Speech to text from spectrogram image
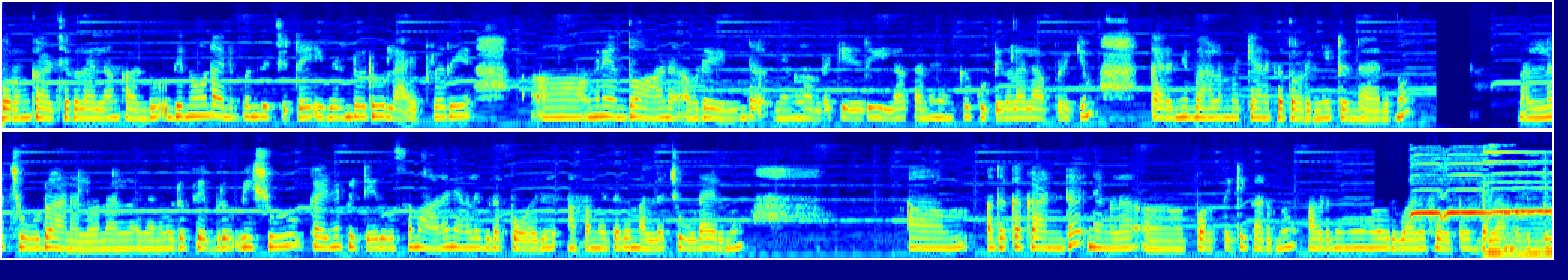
പുറം കാഴ്ചകളെല്ലാം കണ്ടു. ഇതിനോടനുബന്ധിച്ചിട്ട് ഇവരുടെ ഒരു ലൈബ്രറി അങ്ങനെ എന്തോ ആണ് അവിടെ ഉണ്ട്. ഞങ്ങൾ അവിടെ കയറിയില്ല കാരണം ഞങ്ങൾക്ക് കുട്ടികളെല്ലാം അപ്പോഴേക്കും കരഞ്ഞ് ബഹളം വയ്ക്കാനൊക്കെ തുടങ്ങിയിട്ടുണ്ടായിരുന്നു. നല്ല ചൂടാണല്ലോ. നല്ല ഞങ്ങളൊരു ഫെബ്രുവരി വിഷു കഴിഞ്ഞ പിറ്റേ ദിവസമാണ് ഞങ്ങൾ ഇവിടെ പോയത്. ആ സമയത്തൊക്കെ നല്ല ചൂടായിരുന്നു. അതൊക്കെ കണ്ട് ഞങ്ങൾ പുറത്തേക്ക് കടന്നു. അവിടെ നിന്ന് ഞങ്ങൾ ഒരുപാട് ഫോട്ടോസ് എല്ലാം എടുത്തു.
